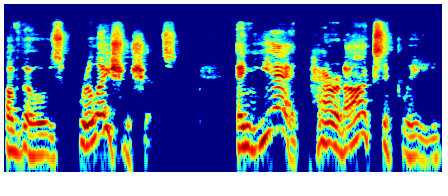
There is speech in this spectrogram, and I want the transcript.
of those relationships. And yet, paradoxically,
